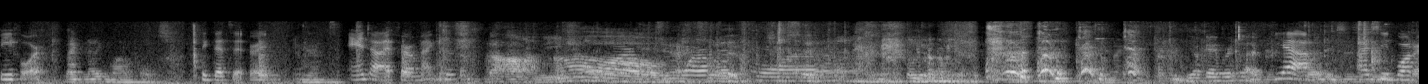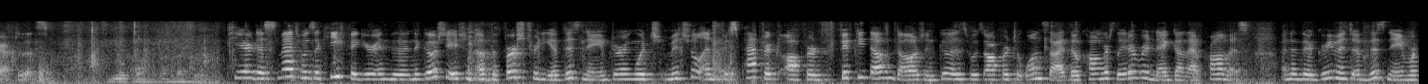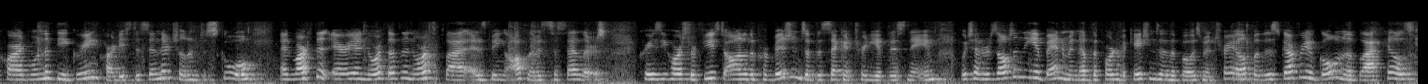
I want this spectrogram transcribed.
B4. Magnetic monopoles. I think that's it, right? Anti-ferromagnetism. Ah. You okay, Brittany? Yeah. I just need water after this. Pierre de Smet was a key figure in the negotiation of the first treaty of this name, during which Mitchell and Fitzpatrick offered $50,000 in goods was offered to one side, though Congress later reneged on that promise. Another agreement of this name required one of the agreeing parties to send their children to school and marked the area north of the North Platte as being off limits to settlers. Crazy Horse refused to honor the provisions of the second treaty of this name, which had resulted in the abandonment of the fortifications of the Bozeman Trail, but the discovery of gold in the Black Hills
